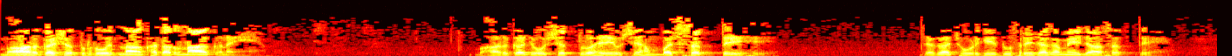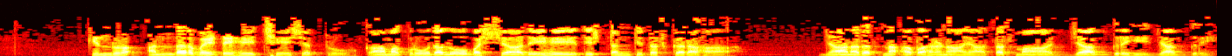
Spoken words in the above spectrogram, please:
बाहर का शत्रु तो इतना खतरनाक नहीं। बाहर का जो शत्रु है उससे हम बच सकते हैं। जगह छोड़ के दूसरे जगह में जा सकते हैं। किंतु अंदर बैठे हैं, छह शत्रु काम क्रोध लोभश्य देहे तिष्टन्ति तस्कर। ज्ञान रत्न अपहरणाया तस्मा जागृही जागृही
